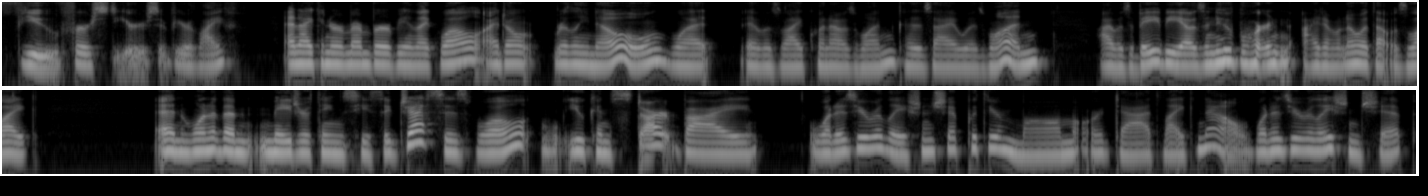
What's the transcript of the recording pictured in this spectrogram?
few first years of your life. And I can remember being like, well, I don't really know what it was like when I was one because I was one. I was a baby, I was a newborn. I don't know what that was like. And one of the major things he suggests is well, you can start by what is your relationship with your mom or dad like now? What is your relationship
